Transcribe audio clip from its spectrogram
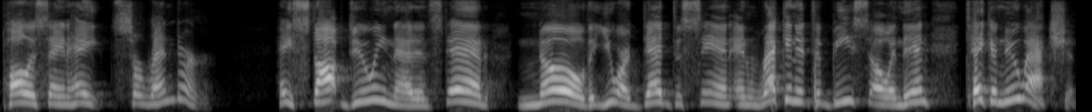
Paul is saying, hey, surrender. Hey, stop doing that. Instead, know that you are dead to sin and reckon it to be so, and then take a new action.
